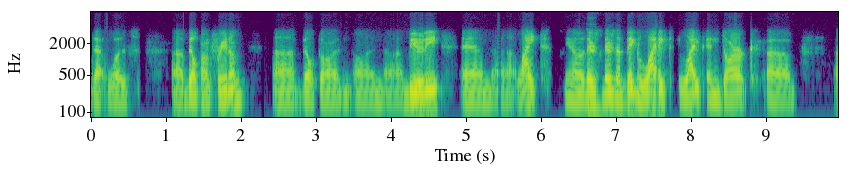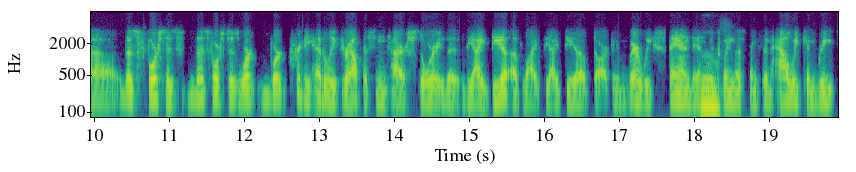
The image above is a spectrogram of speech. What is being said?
that was uh, built on freedom, uh, built on on uh, beauty and uh, light. You know, there's there's a big light, light and dark um, uh, those forces those forces work work pretty heavily throughout this entire story the the idea of light the idea of dark and where we stand in mm. between those things and how we can reach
